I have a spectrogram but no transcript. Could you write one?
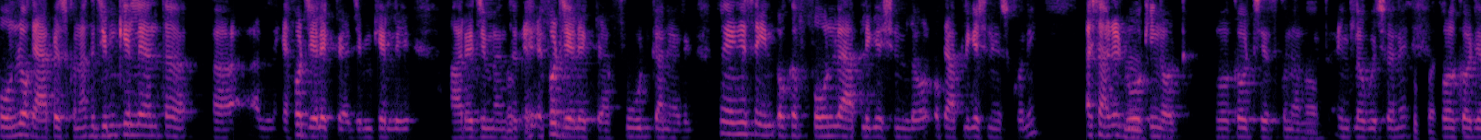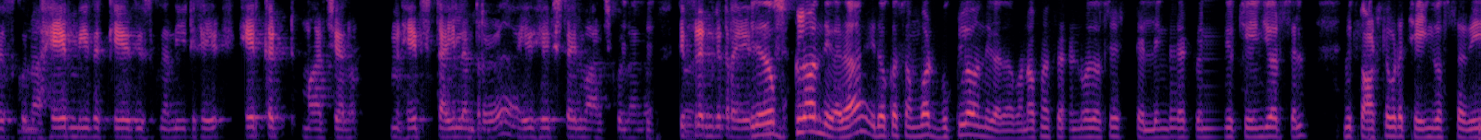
ఫోన్లో ఒక యాప్ వేసుకుని నాకు జిమ్కి వెళ్ళే అంత ఎఫర్ట్ చేయలేకపోయా. జిమ్కి వెళ్ళి ఆ రెజిమ్ అంత. ఎఫర్ట్ చేయలేకపోయా. ఫుడ్ కానీ అది. సో ఏం చేసా ఒక ఫోన్లో అప్లికేషన్లో ఒక అప్లికేషన్ వేసుకొని I started. Working out workout చేసుకున్నాను ఇంట్లో కూర్చొని వర్కౌట్ చేసుకున్నా. హెయిర్ మీద కేర్ తీసుకున్నా. నీట్ హెయిర్ హెయిర్ కట్ మార్చాను. హెయిర్ స్టైల్ అంటారు కదా హెయిర్ స్టైల్ మార్చుకున్నాను. డిఫరెంట్గా ట్రై చేసాను బుక్లో ఉంది కదా. ఇది ఒక సంవాట్ బుక్లో ఉంది కదా. One of my friend was వచ్చి telling that when you change yourself మీ థాట్స్లో కూడా చేంజ్ వస్తది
